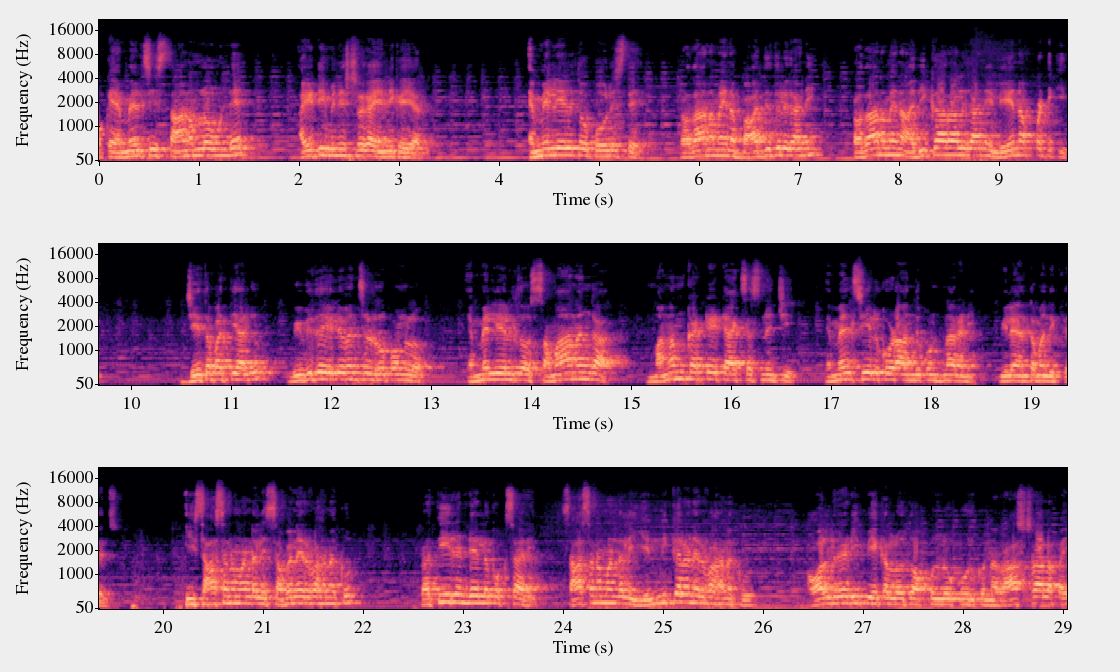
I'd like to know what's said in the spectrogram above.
ఒక ఎమ్మెల్సీ స్థానంలో ఉండే ఐటీ మినిస్టర్గా ఎన్నికయ్యారు. ఎమ్మెల్యేలతో పోలిస్తే ప్రధానమైన బాధ్యతలు కానీ ప్రధానమైన అధికారాలు కానీ లేనప్పటికీ జీతభత్యాలు వివిధ ఎలివెన్సుల రూపంలో ఎమ్మెల్యేలతో సమానంగా మనం కట్టే ట్యాక్సెస్ నుంచి ఎమ్మెల్సీలు కూడా అందుకుంటున్నారని మీలో ఎంతమందికి తెలుసు? ఈ శాసనమండలి సభ నిర్వహణకు ప్రతి రెండేళ్ళకు ఒకసారి శాసన మండలి ఎన్నికల నిర్వహణకు ఆల్రెడీ పీకల్లోతో అప్పుల్లో కూరుకున్న రాష్ట్రాలపై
